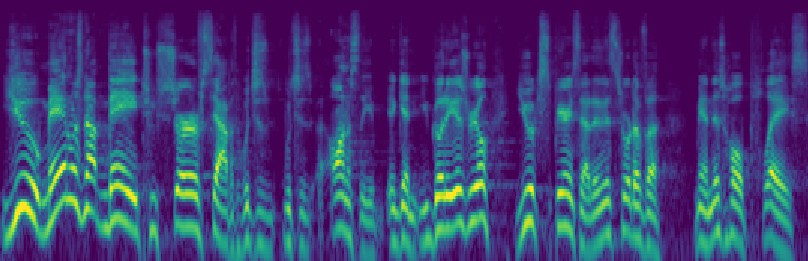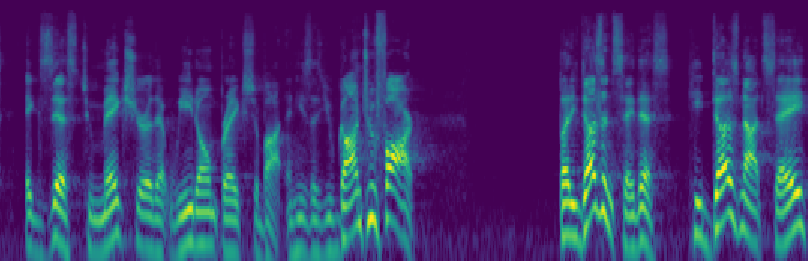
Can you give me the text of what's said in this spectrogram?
You, man was not made to serve Sabbath, which is, which is honestly, again, you go to Israel, you experience that. And it's sort of a, man, this whole place exists to make sure that we don't break Shabbat. And he says, You've gone too far. But he doesn't say this. He does not say,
